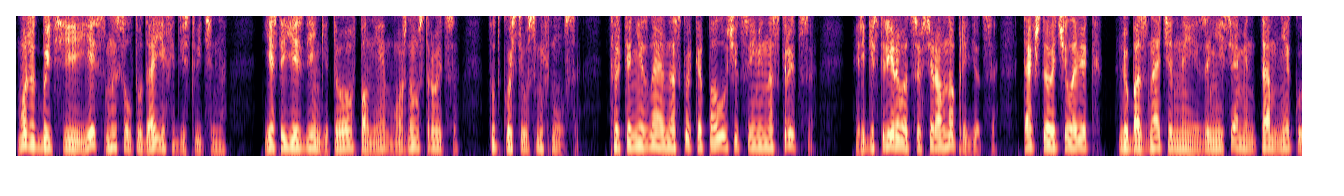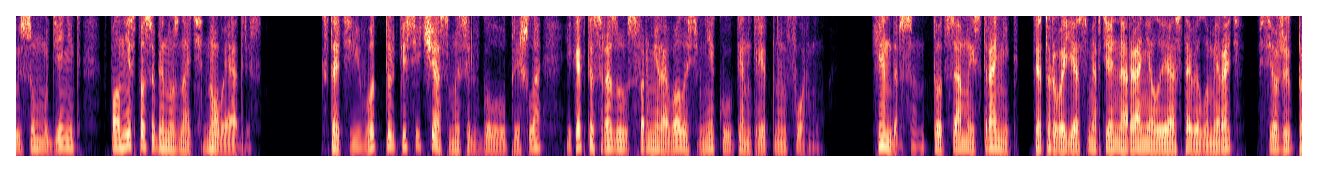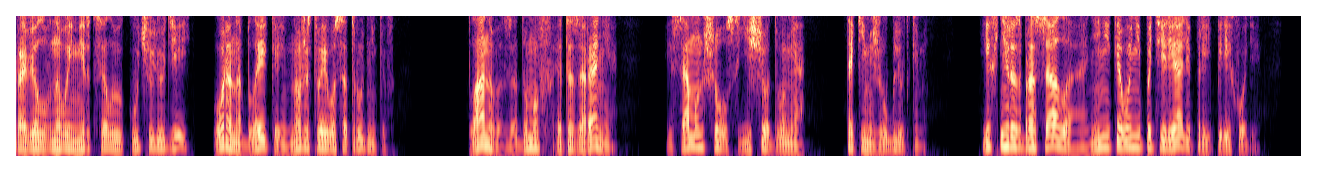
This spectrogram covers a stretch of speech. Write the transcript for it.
Может быть, и есть смысл туда ехать действительно. Если есть деньги, то вполне можно устроиться». Тут Костя усмехнулся. «Только не знаю, насколько получится именно скрыться. Регистрироваться все равно придется. Так что человек любознательный, занеся ментам некую сумму денег, вполне способен узнать новый адрес. Кстати, вот только сейчас мысль в голову пришла и как-то сразу сформировалась в некую конкретную форму. Хендерсон, тот самый странник, которого я смертельно ранил и оставил умирать, все же провел в новый мир целую кучу людей, Уоррена Блейка и множество его сотрудников. Планово, задумав это заранее, и сам он шел с еще двумя такими же ублюдками. Их не разбросало, они никого не потеряли при переходе.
